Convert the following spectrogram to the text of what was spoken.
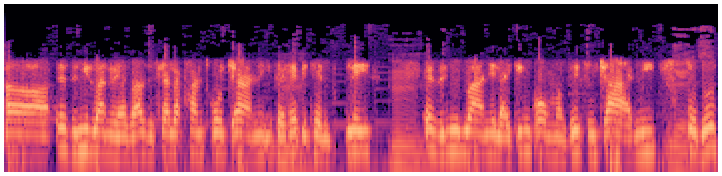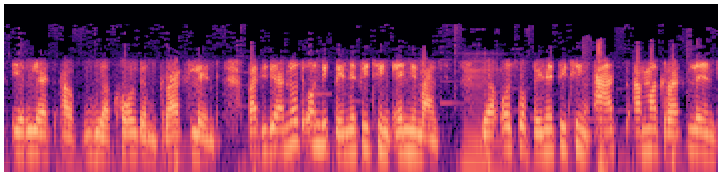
uh ezinye ilwane uyazazi ihlala phansi kotshani it's a mm. habitat place. Mm. Ezinye ilwane like inkomo zethu utshani so those areas are we are called them grassland. But they are not only benefiting animals mm. they are also benefiting us ama grassland.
